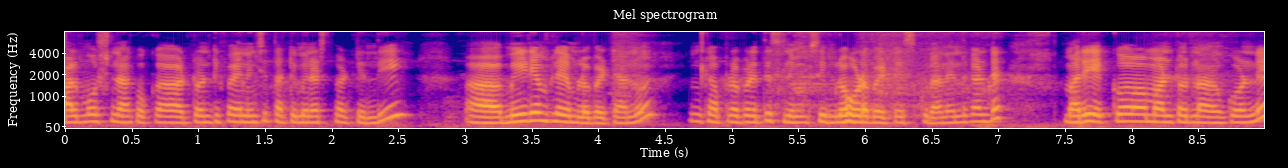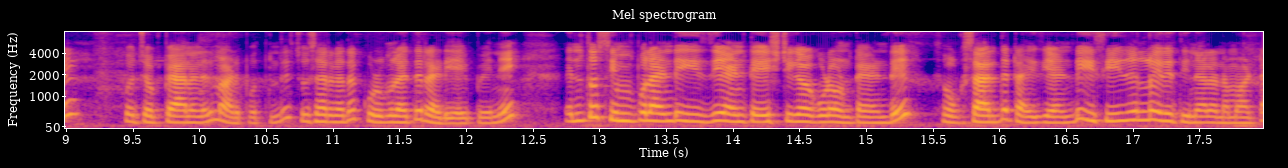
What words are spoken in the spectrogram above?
ఆల్మోస్ట్ నాకు ఒక ట్వంటీ ఫైవ్ నుంచి థర్టీ మినిట్స్ పట్టింది. మీడియం ఫ్లేమ్లో పెట్టాను. ఇంకా అప్పుడప్పుడైతే స్లిమ్ సిమ్లో కూడా పెట్టేసుకున్నాను. ఎందుకంటే మరీ ఎక్కువ మంట ఉన్నా అనుకోండి కొంచెం ప్యాన్ అనేది మాడిపోతుంది. చూసారు కదా కుడుములు అయితే రెడీ అయిపోయినాయి. ఎంతో సింపుల్ అండ్ ఈజీ అండ్ టేస్టీగా కూడా ఉంటాయండి. సో ఒకసారి అయితే ట్రై చేయండి. ఈ సీజన్లో ఇది తినాలన్నమాట.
